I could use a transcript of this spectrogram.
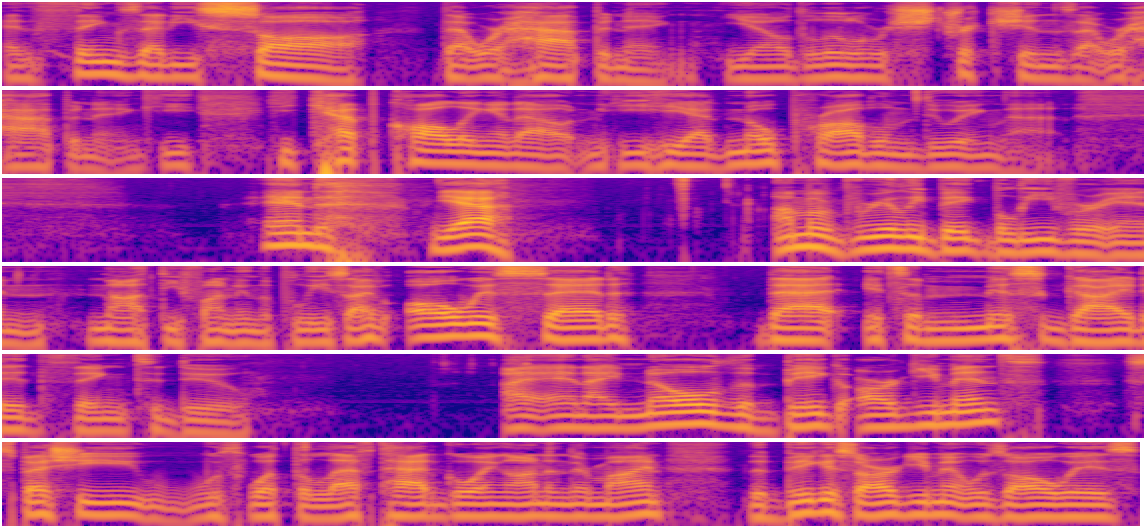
and things that he saw that were happening, you know, the little restrictions that were happening. He, he kept calling it out and he, he had no problem doing that. And yeah, I'm a really big believer in not defunding the police. I've always said that it's a misguided thing to do. I, and I know the big argument, especially with what the left had going on in their mind, the biggest argument was always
